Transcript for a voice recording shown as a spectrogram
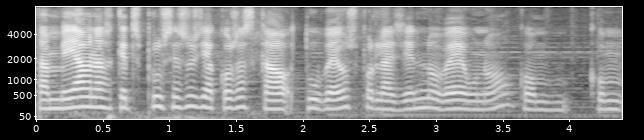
també en aquests processos hi ha coses que tu veus però la gent no veu, no? Com, com,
